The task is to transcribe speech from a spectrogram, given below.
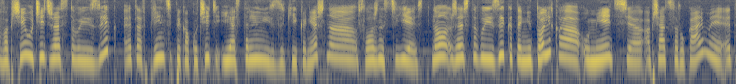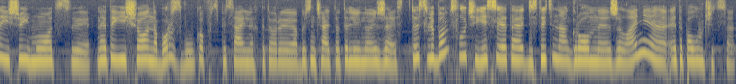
Вообще учить жестовый язык — это, в принципе, как учить и остальные языки. Конечно, сложности есть. Но жестовый язык — это не только уметь э, общаться руками, это еще эмоции, это еще набор звуков специальных, которые обозначают тот или иной жест. То есть в любом случае, если это действительно огромное желание, это получится.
